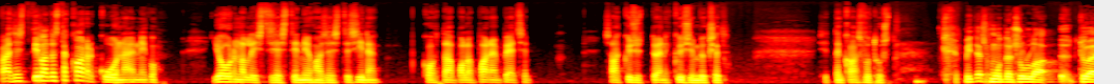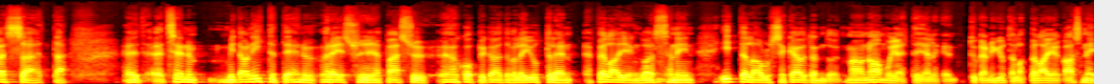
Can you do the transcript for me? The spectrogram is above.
pääse tilanteesta karkuun näin niin kuin journalistisesti, niin onhan se sitten siinä kohtaa paljon parempi, että se saa kysyttyä ne kysymykset sitten kasvotusta. Mitäs muuten sulla työssä, että et, et sen, mitä on itse tehnyt reissuja ja päässyt koppikäytävälle juttelemaan pelaajien kanssa, niin itsellä on ollut se käytäntö, että mä oon aamujaiden jälkeen tykännyt jutella pelaajien kanssa ne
